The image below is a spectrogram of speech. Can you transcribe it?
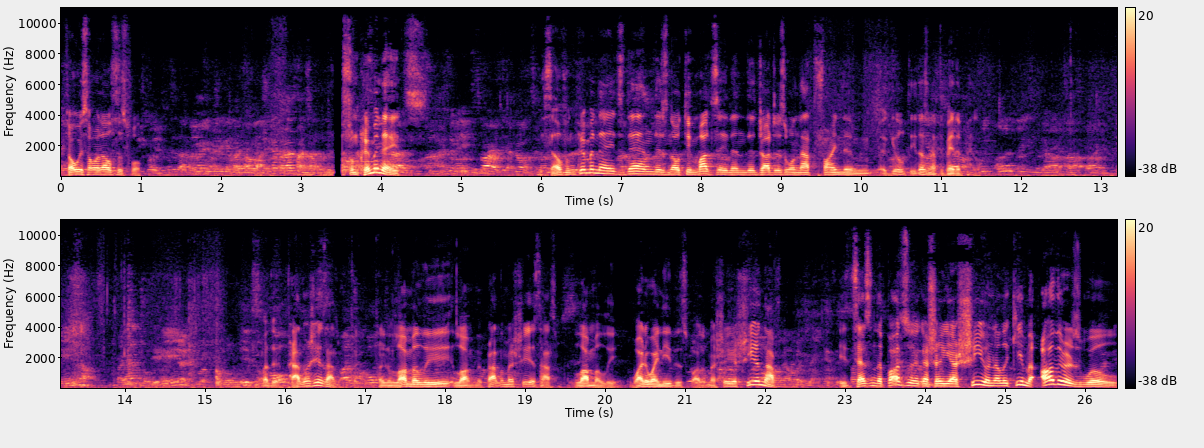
It's always someone else's fault. Self-incriminates. Self-incriminates, then there's no timatze, then the judges will not find him guilty. He doesn't have to pay the penalty. But the problem is that lamali lam. The problem is lamali. Why do I need this part? It says in the pasuk, "Asher yashiyu nelikim." Others will,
